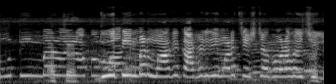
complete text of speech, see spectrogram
দু তিনবার ওই রকম দু তিনবার মাকে কাঠারি দিয়ে মারার চেষ্টা করা হয়েছিল।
